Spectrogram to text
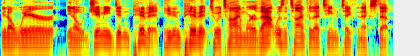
you know, where, you know, Jimmy didn't pivot. He didn't pivot to a time where that was the time for that team to take the next step.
